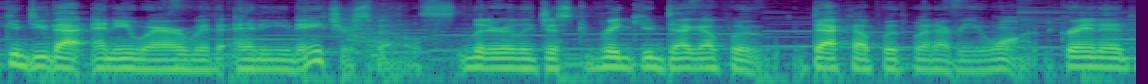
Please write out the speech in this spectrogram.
You can do that anywhere with any nature spells. Literally, just rig your deck up with deck up with whatever you want. Granted,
